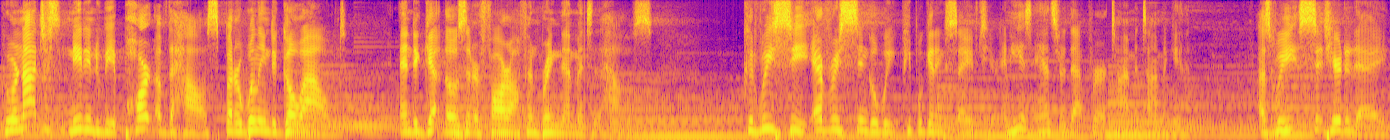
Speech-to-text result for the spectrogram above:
who are not just needing to be a part of the house, but are willing to go out and to get those that are far off and bring them into the house. Could we see every single week people getting saved here? And He has answered that prayer time and time again. As we sit here today,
